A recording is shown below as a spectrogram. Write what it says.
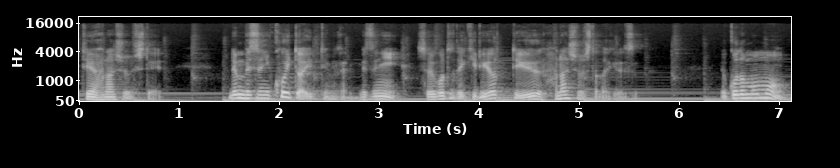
ていう話をして。でも別に来いとは言っていません。別にそういうことできるよっていう話をしただけです。で子供も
